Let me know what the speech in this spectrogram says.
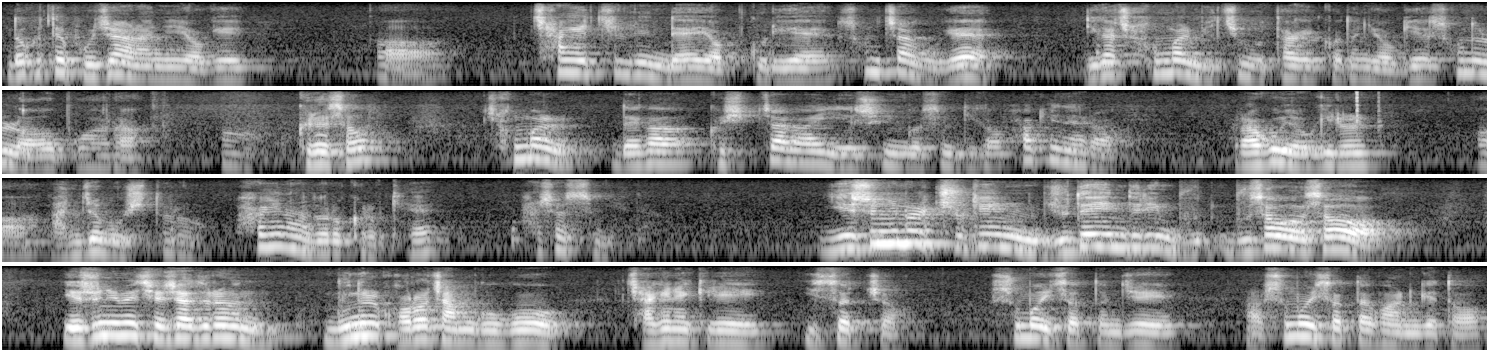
너 그때 보지 않았니? 여기 어, 창에 찔린 내 옆구리에 손자국에 네가 정말 믿지 못하겠거든 여기에 손을 넣어 보아라. 어, 그래서 정말 내가 그 십자가의 예수인 것을 네가 확인해라. 라고 여기를 어, 만져보시도록 확인하도록 그렇게 하셨습니다. 예수님을 죽인 유대인들이 무서워서 예수님의 제자들은 문을 걸어 잠그고 자기네끼리 있었죠. 숨어 있었던지 아, 숨어 있었다고 하는 게 더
